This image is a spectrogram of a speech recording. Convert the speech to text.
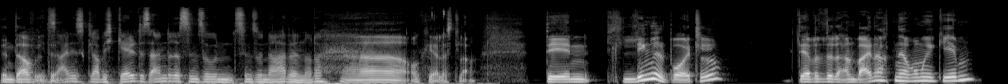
Denn da, das eine ist, glaube ich, Geld, das andere sind so, sind so Nadeln, oder? Ah, okay, alles klar. Den Klingelbeutel, der wird wieder an Weihnachten herumgegeben,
